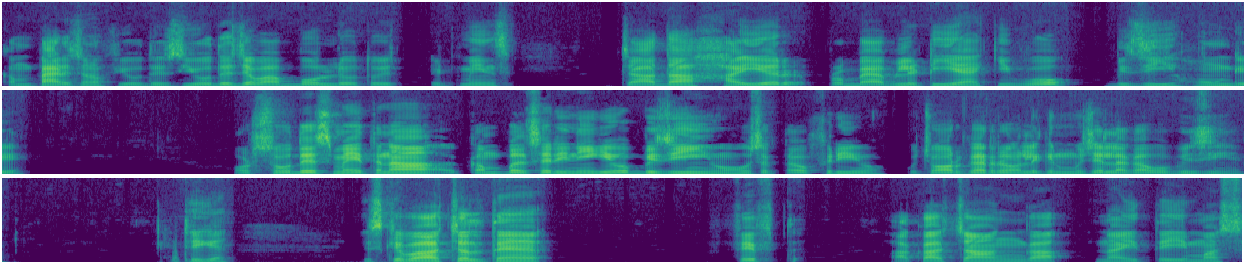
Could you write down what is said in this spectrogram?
कंपैरिजन ऑफ़ योदेस योदेस जब आप बोल रहे हो तो इट मीन्स ज़्यादा हायर प्रोबेबिलिटी है कि वो बिज़ी होंगे। और सोदेस में इतना कंपलसरी नहीं कि वो बिज़ी ही हो हो सकता है वो फ्री हो, कुछ और कर रहे हो, लेकिन मुझे लगा वो बिज़ी हैं। ठीक है? इसके बाद चलते हैं फिफ्थ अकाचांगा नाइते मस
